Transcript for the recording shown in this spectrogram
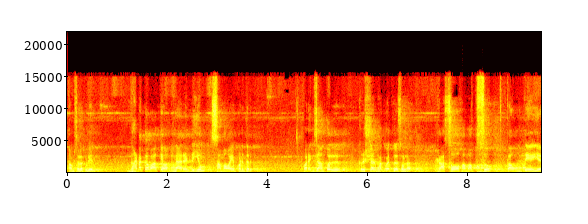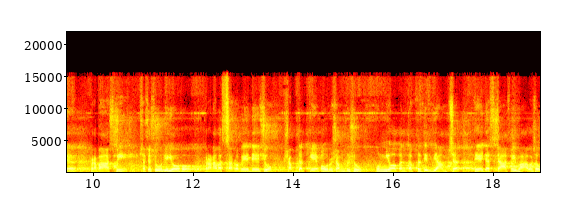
அப்படின்னு சொல்லக்கூடியது. கடக்க வாக்கியம் அப்படின்னா ரெண்டையும் சமவயப்படுத்துறது. ஃபார் எக்ஸாம்பிள் கிருஷ்ணர் பகவத்கீதை சொன்னார் ரசோகம் அப்சு கவுந்தேய பிரபாஸ்மி சசசூரியோகோ பிரணவ சர்வவேதேஷு சப்தக்கே பௌருஷம் ரிஷு புண்ணியோகந்த பிருத்திவியாம் ச தேஜஸ்சாஸ்மி பாவசௌ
